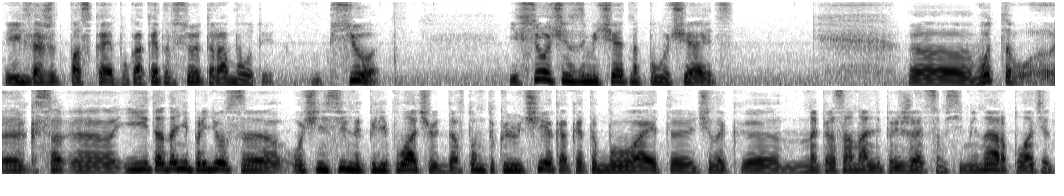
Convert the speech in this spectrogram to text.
или даже по скайпу, как это все это работает. Все. И все очень замечательно получается. Э, вот, э, э, и тогда не придется очень сильно переплачивать, да, в том-то ключе, как это бывает. Человек на персональный приезжает сам семинар, платит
